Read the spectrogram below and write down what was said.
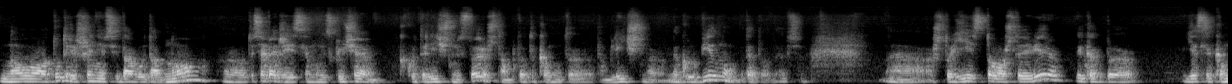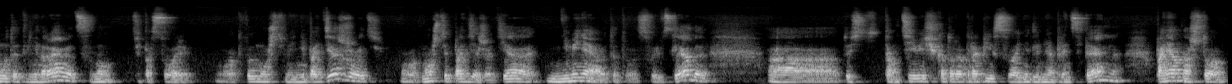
Но тут решение всегда будет одно. Э, то есть, опять же, если мы исключаем какую-то личную историю, что там кто-то кому-то там лично нагрубил, ну, вот это вот, да, все, э, что есть то, во что я верю, и как бы если кому-то это не нравится, ну, типа, сори, вот, вы можете меня не поддерживать, вот, можете поддерживать. Я не меняю от этого свои взгляды. А, то есть там те вещи, которые я прописываю, они для меня принципиальны. Понятно, что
